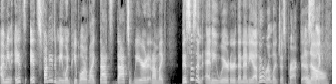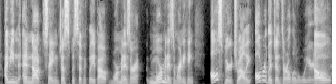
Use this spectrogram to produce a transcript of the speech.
I mean, it's it's funny to me when people are like, that's that's weird. And I'm like, this isn't any weirder than any other religious practice. No. Like, I mean, and not saying just specifically about Mormonism or Mormonism or anything. All spirituality, all religions are a little weird. Oh,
